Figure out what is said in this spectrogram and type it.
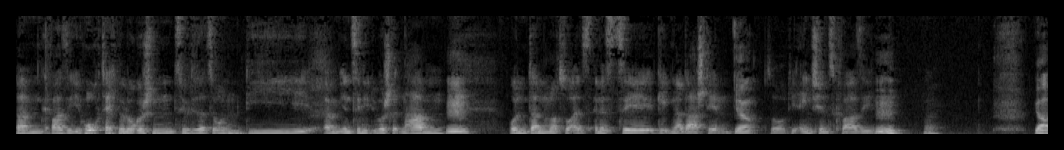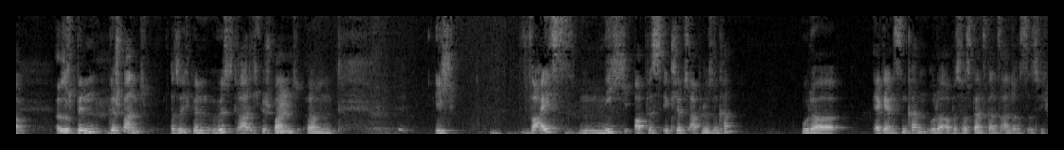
ähm, quasi hochtechnologischen Zivilisationen, die ähm, ihren Zenit überschritten haben Mhm. und dann nur noch so als NSC-Gegner dastehen. ja. So die Ancients quasi. Mhm. Ja. Ja, also ich bin gespannt. Also ich bin höchstgradig gespannt. Mhm. Ähm, ich weiß nicht, ob es Eclipse ablösen kann oder ergänzen kann oder ob es was ganz, ganz anderes ist. Ich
